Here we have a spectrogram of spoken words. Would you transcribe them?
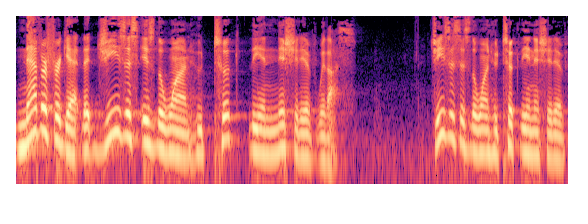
never forget that Jesus is the one who took the initiative with us. Jesus is the one who took the initiative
